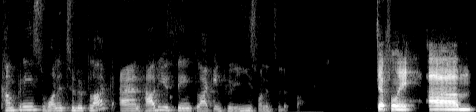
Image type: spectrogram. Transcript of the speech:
companies want it to look like, and how do you think like employees want it to look like? Definitely. Um,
